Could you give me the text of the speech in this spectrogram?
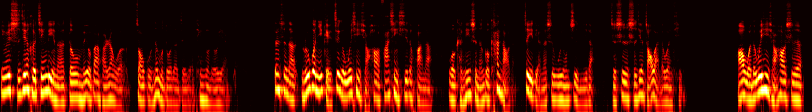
因为时间和精力呢都没有办法让我照顾那么多的这个听众留言。但是呢，如果你给这个微信小号发信息的话呢，我肯定是能够看到的，这一点呢是毋庸置疑的。只是时间早晚的问题。好，我的微信小号是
